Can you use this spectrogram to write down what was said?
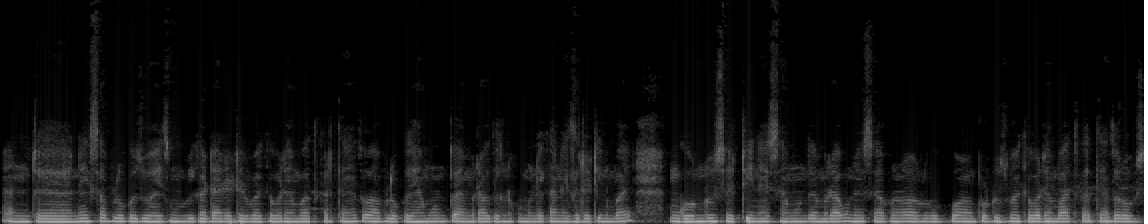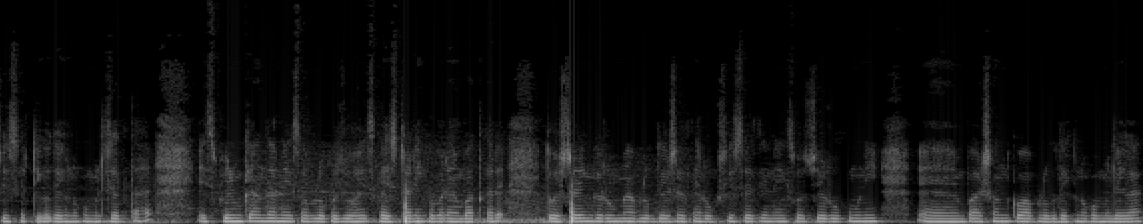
एंड नेक्स्ट आप लोग को जो है इस मूवी का डायरेक्टर बाय के बारे में बात करते हैं तो आप लोग को हेमंत तो एम राव देखने को मिलेगा next written by Gundu Shetty next Hemanth M Rao next आप लोग प्रोड्यूस बाय के बारे में बात करते हैं तो रोशी सेट्टी को देखने को मिल सकता है। इस फ़िल्म के अंदर नेक्स्ट आप लोग को जो है इसका स्टारिंग के बारे में बात करें तो स्टारिंग के रूम में आप लोग देख सकते हैं रोक्षी सेट्टी नेक्स्ट सोचिए रुकमुनी बासंत को आप लोग देखने को मिलेगा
